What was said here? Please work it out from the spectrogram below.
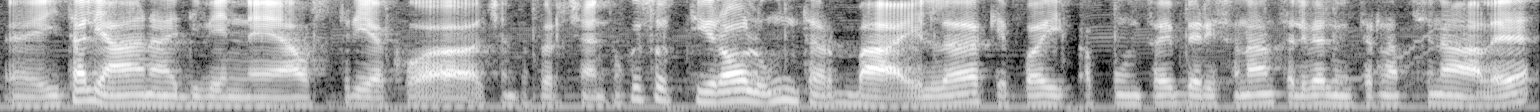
eh, italiana e divenne austriaco al 100%. Questo Tirol Unterbeil, che poi appunto ebbe risonanza a livello internazionale,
